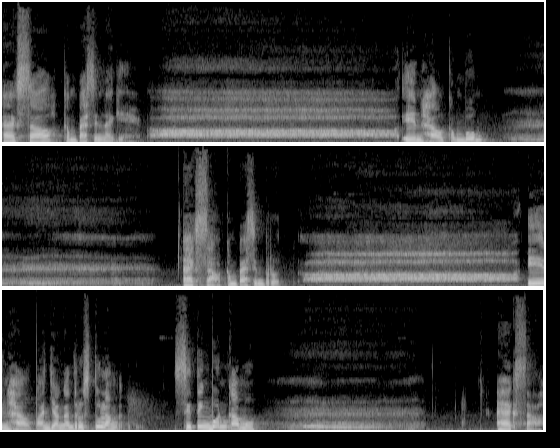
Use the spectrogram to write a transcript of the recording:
Exhale, kempesin lagi. Inhale, kembung. Exhale, kempesin perut. Inhale, panjangkan terus tulang sitting bone kamu. Exhale.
